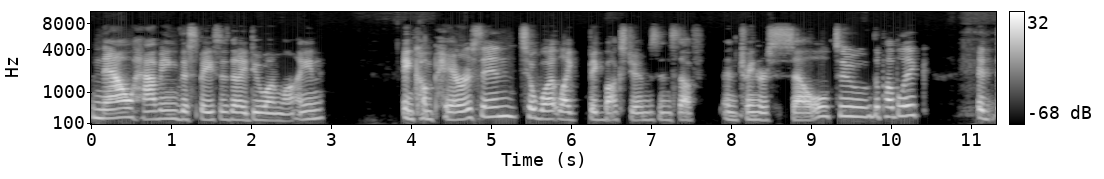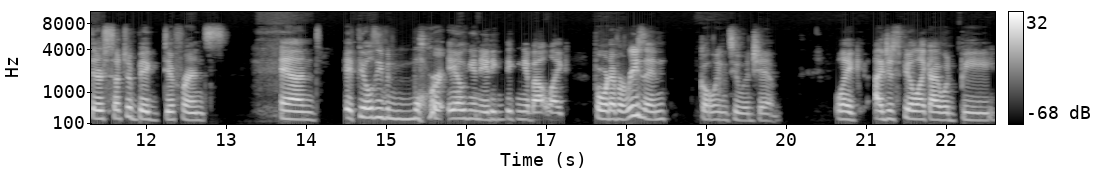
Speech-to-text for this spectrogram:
now having the spaces that I do online in comparison to what like big box gyms and stuff and trainers sell to the public, it, there's such a big difference. And it feels even more alienating thinking about like, for whatever reason, going to a gym. Like, I just feel like I would be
